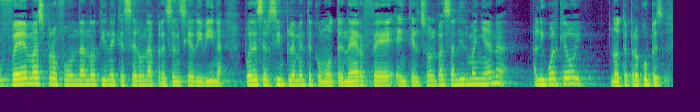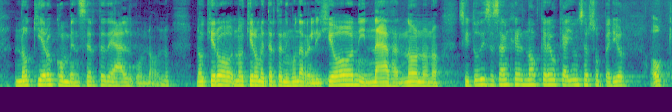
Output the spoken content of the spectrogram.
fe más profunda no tiene que ser una presencia divina, puede ser simplemente como tener fe en que el sol va a salir mañana, al igual que hoy. No te preocupes, no quiero convencerte de algo, no, no, no quiero, no quiero meterte en ninguna religión ni nada, no, no, no. Si tú dices, Ángel, no creo que haya un ser superior, ok,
